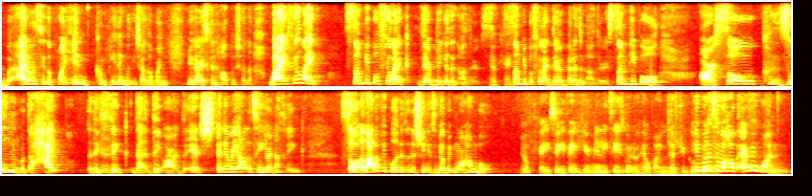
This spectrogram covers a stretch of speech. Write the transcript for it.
But I don't see the point in competing with each other when you guys can help each other. But I feel like some people feel like they're bigger than others. Okay. Some people feel like they're better than others. Some people are so consumed with the hype that they mm. think that they are the ish. And in reality, you're nothing. So a lot of people in this industry need to be a bit more humble. Okay, so you think humility is going to help our industry go Humility better? will help everyone.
